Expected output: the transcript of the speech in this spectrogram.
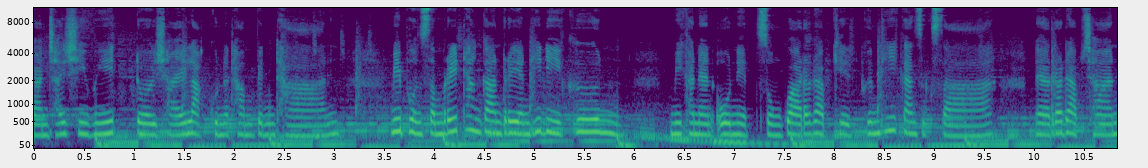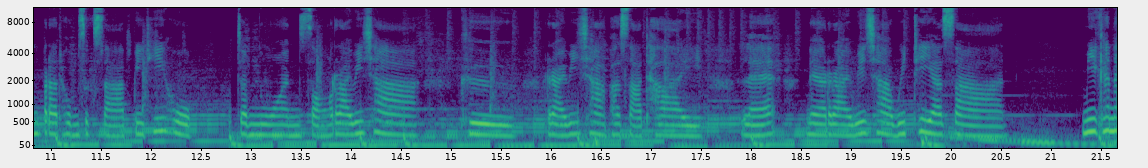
การใช้ชีวิต โดยใช้หลักคุณธรรมเป็นฐาน มีผลสำฤทธิ์ทางการเรียนที่ดีขึ้น มีคะแนน O-NET สูงกว่าระดับเขตพื้นที่การศึกษา ในระดับชั้นประถมศึกษาปีที่ 6 จำนวน 2 รายวิชา คือ รายวิชาภาษาไทย และในรายวิชาวิทยาศาสตร์ มีคะแน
